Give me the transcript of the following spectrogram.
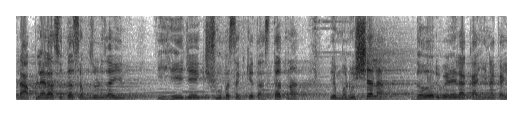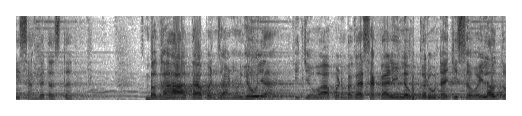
तर आपल्याला सुद्धा समजून जाईल की हे जे शुभ संकेत असतात ना ते मनुष्याला दर वेळेला काही ना काही सांगत असतात. बघा आता आपण जाणून घेऊया की जेव्हा आपण बघा सकाळी लवकर उठायची सवय लावतो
